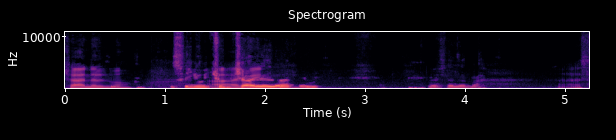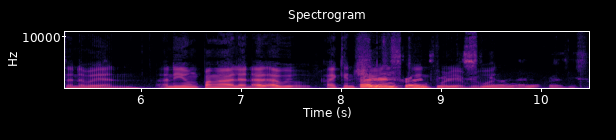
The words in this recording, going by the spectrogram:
channel mo? Sa YouTube uh, channel ano natin. Nasaan na ba? Nasaan na ba yan? Ano yung pangalan? I, I, I can share Alan the screen Francis, for everyone. Alan Francis.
